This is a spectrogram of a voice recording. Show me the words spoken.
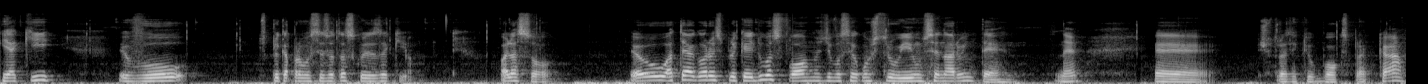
E aqui eu vou explicar para vocês outras coisas aqui, ó. Olha só. Eu até agora eu expliquei duas formas de você construir um cenário interno, né? É, deixa eu trazer aqui o box para cá.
